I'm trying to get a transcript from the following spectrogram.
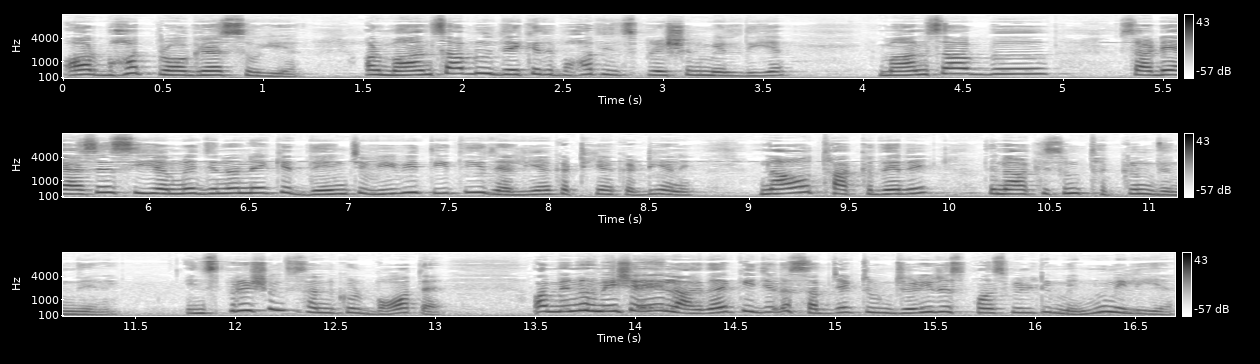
ਔਰ ਬਹੁਤ ਪ੍ਰੋਗਰੈਸ ਹੋਈ ਹੈ ਔਰ ਮਾਨ ਸਾਹਿਬ ਨੂੰ ਦੇਖ ਕੇ ਤੇ ਬਹੁਤ ਇਨਸਪੀਰੇਸ਼ਨ ਮਿਲਦੀ ਹੈ ਮਾਨ ਸਾਹਿਬ, ਸਾਡੇ ਐਸੇ ਸੀਐਮ ਨੇ ਜਿਨ੍ਹਾਂ ਨੇ ਕਿ ਦਿਨ 'ਚ 20 20 30 ਰੈਲੀਆਂ ਇਕੱਠੀਆਂ ਕੱਢੀਆਂ ਨੇ। ਨਾ ਉਹ ਥੱਕਦੇ ਨੇ ਤੇ ਨਾ ਕਿਸੇ ਨੂੰ ਥੱਕਣ ਦਿੰਦੇ ਨੇ। ਇਨਸਪੀਰੇਸ਼ਨ ਸਾਡੇ ਕੋਲ ਬਹੁਤ ਹੈ। ਔਰ ਮੈਨੂੰ ਹਮੇਸ਼ਾ ਇਹ ਲੱਗਦਾ ਕਿ ਜਿਹੜਾ ਸਬਜੈਕਟ ਜਿਹੜੀ ਰਿਸਪੌਂਸਿਬਿਲਿਟੀ ਮੈਨੂੰ ਮਿਲੀ ਹੈ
